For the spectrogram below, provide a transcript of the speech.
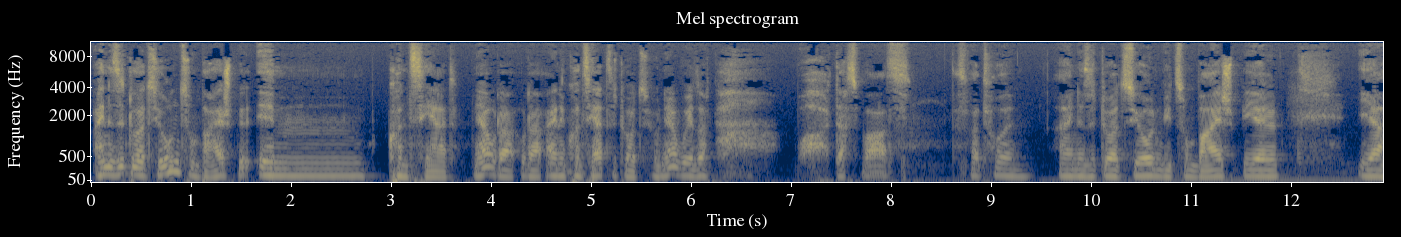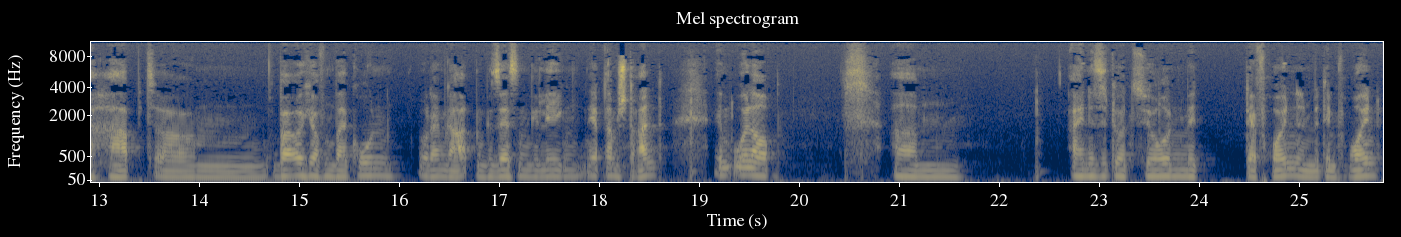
eine Situation zum Beispiel im Konzert, ja, oder, oder eine Konzertsituation, ja, wo ihr sagt, boah, das war's, das war toll. Eine Situation wie zum Beispiel, ihr habt ähm, bei euch auf dem Balkon oder im Garten gesessen, gelegen, ihr habt am Strand im Urlaub ähm, eine Situation mit der Freundin, mit dem Freund.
